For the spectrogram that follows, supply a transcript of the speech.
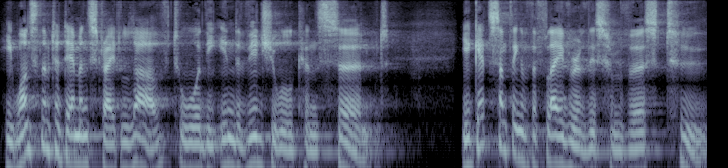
he wants them to demonstrate love toward the individual concerned. You get something of the flavour of this from verse 2.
